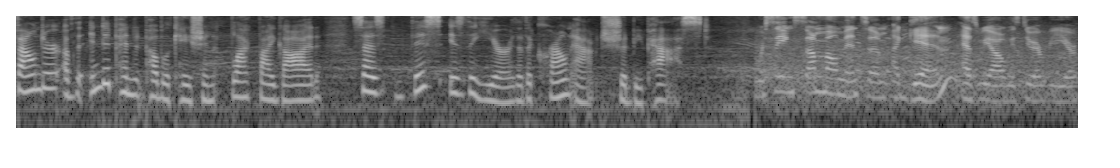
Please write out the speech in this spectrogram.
founder of the independent publication Black by God, says this is the year that the Crown Act should be passed. We're seeing some momentum again, as we always do every year,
